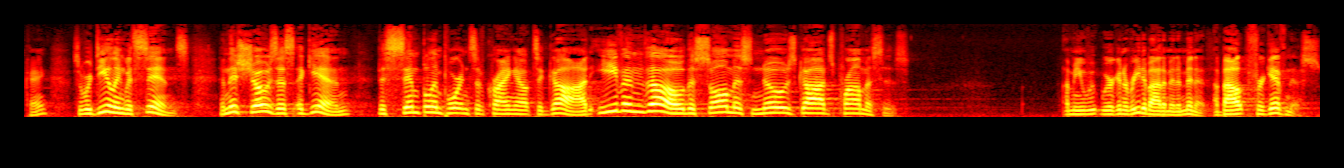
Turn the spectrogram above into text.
Okay? So we're dealing with sins. And this shows us, again, the simple importance of crying out to God, even though the psalmist knows God's promises. I mean, we're going to read about him in a minute, about forgiveness.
